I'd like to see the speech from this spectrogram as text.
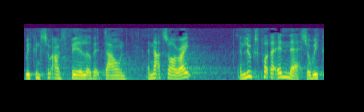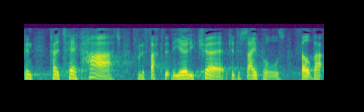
We can sometimes feel a little bit down, and that's all right. And Luke's put that in there so we can kind of take heart the fact that the early church, the disciples, felt that.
